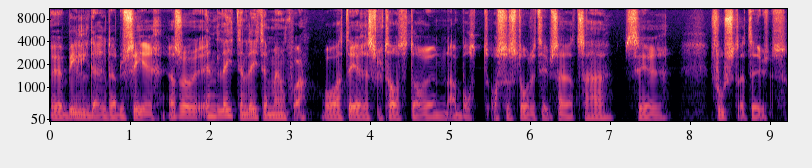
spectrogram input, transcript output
eh, bilder där du ser alltså en liten, liten människa och att det är resultatet av en abort och så står det typ så här att så här ser fostret ut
